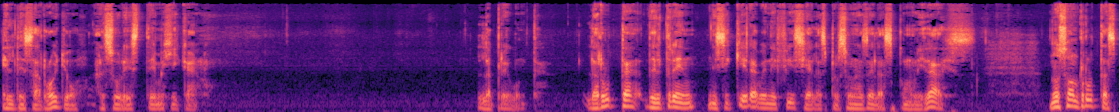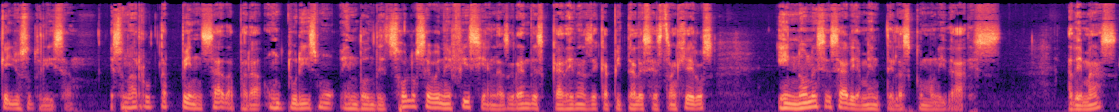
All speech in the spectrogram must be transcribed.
el desarrollo al sureste mexicano. La pregunta. La ruta del tren ni siquiera beneficia a las personas de las comunidades. No son rutas que ellos utilizan. Es una ruta pensada para un turismo en donde solo se benefician las grandes cadenas de capitales extranjeros y no necesariamente las comunidades. Además,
